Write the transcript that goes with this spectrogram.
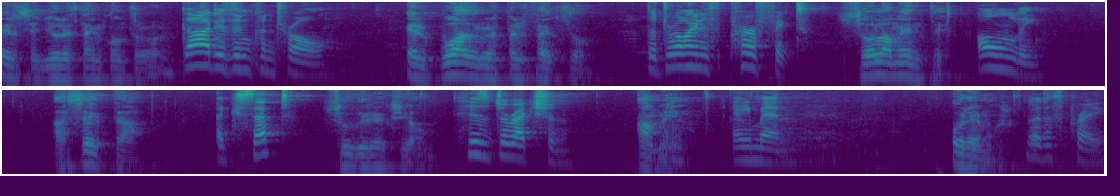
el Señor está en control. God is in control. El cuadro es perfecto, The drawing is perfect. solamente Only acepta accept su dirección. His direction. Amén. Amen. Oremos. Let us pray.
